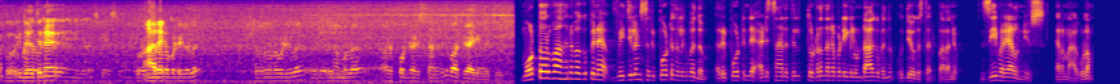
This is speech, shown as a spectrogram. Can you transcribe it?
അപ്പോൾ ഇദ്ദേഹത്തിന് നടപടികൾ തുടർ നടപടികൾ നമ്മൾ റിപ്പോർട്ടിന്റെ അടിസ്ഥാനത്തിൽ ബാക്കി കാര്യങ്ങൾ ചെയ്യും. മോട്ടോർ വാഹന വകുപ്പിന് വിജിലൻസ് റിപ്പോർട്ട് നൽകുമെന്നും റിപ്പോർട്ടിന്റെ അടിസ്ഥാനത്തിൽ തുടർ നടപടികൾ ഉണ്ടാകുമെന്നും ഉദ്യോഗസ്ഥർ പറഞ്ഞു. C Malayalam news Ernakulam.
